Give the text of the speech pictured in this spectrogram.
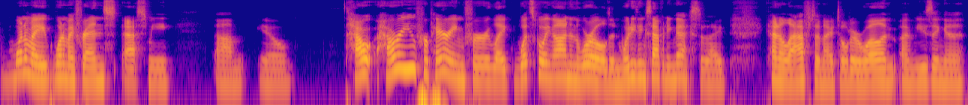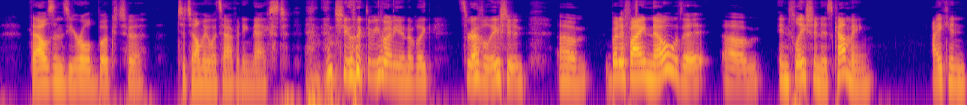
one of my one of my friends asked me, um, you know, how how are you preparing for like what's going on in the world and what do you think's happening next? And I kind of laughed and I told her, well, I'm I'm using a thousands year old book to to tell me what's happening next. Mhm. And she looked at me funny and I'm like, it's Revelation. Um, but if I know that um, inflation is coming, I can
